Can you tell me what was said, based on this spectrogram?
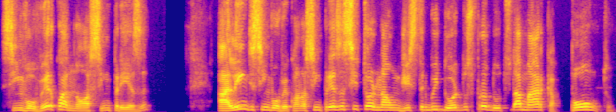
se envolver com a nossa empresa, além de se envolver com a nossa empresa, se tornar um distribuidor dos produtos da marca. Ponto.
